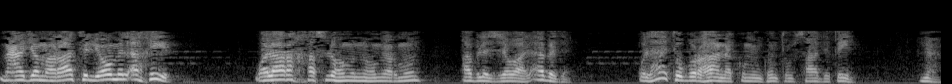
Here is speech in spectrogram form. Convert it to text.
مع جمرات اليوم الأخير. ولا رخص لهم أنهم يرمون قبل الزوال أبدا. قل هاتوا برهانكم إن كنتم صادقين. نعم.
